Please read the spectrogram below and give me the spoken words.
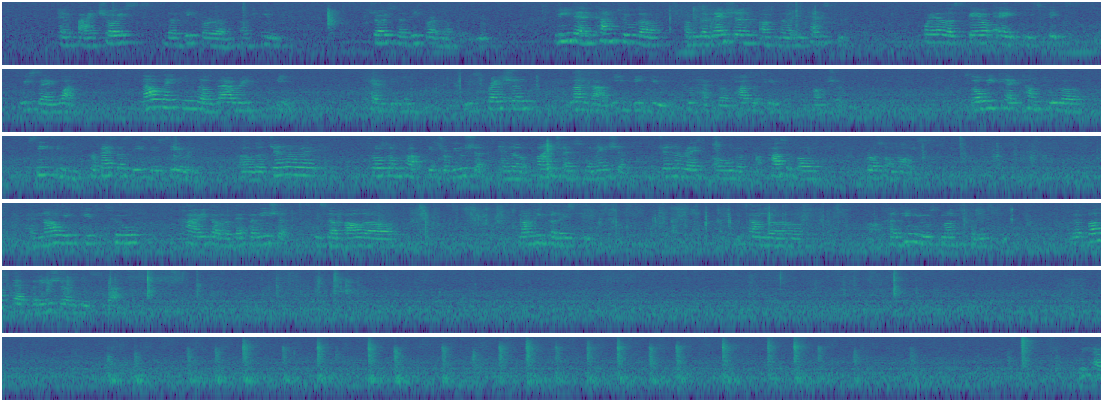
and by choice the different of u. Choice the different of u. We then come to the observation of the intensity. Where the scale A is fixed, we say 1. Now letting the variable B can be expression lambda EBU to have the positive function. So we can come to the Si Si, Professor Si Si theory, uh, the general Poisson distribution and the fine transformation generates all the possible Poisson noise. And now we give two kind of a definition. It's about the multiplicity It's on the uh, continuous multiplicity. The first definition is that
